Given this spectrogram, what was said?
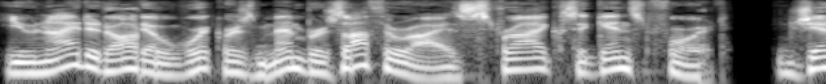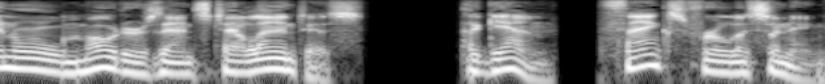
United Auto Workers members authorize strikes against Ford, General Motors and Stellantis. Again, thanks for listening.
